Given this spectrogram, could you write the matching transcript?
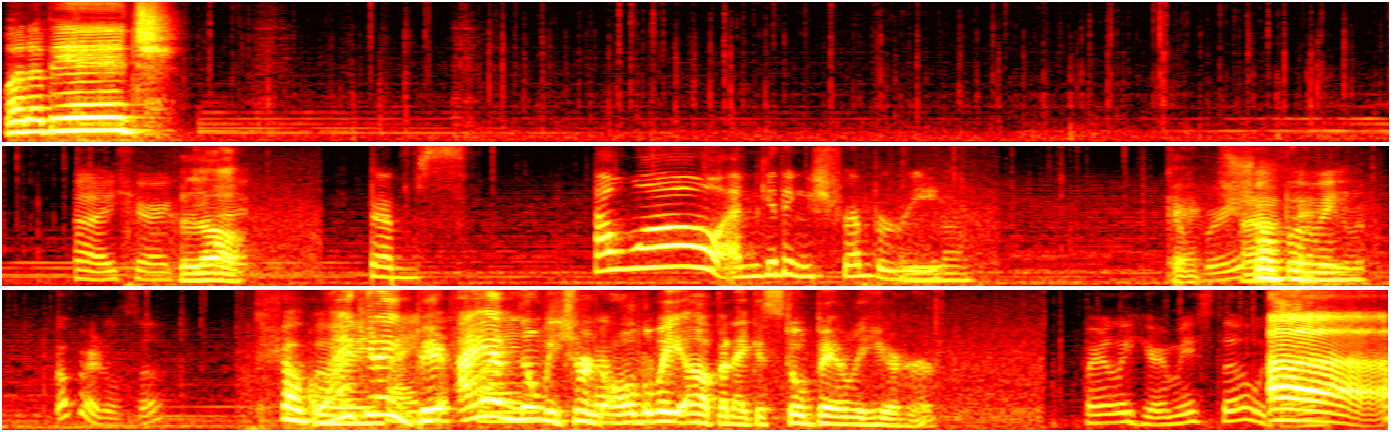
What a bitch. Hi, Sharky. Hello. Shrubs. Oh wow, I'm getting shrubbery. Okay. Strawberry. Robert also. Strawberry. Why can I bar- to I have find Nomi turned all the way up and I can still barely hear her. Barely hear me still? Uh,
